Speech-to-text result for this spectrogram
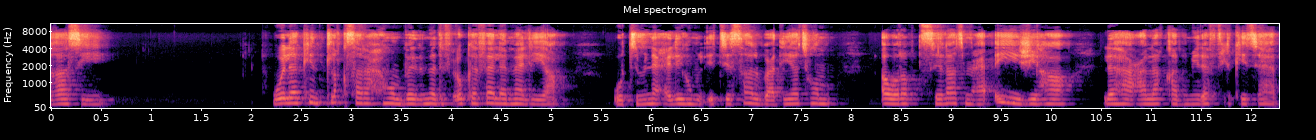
غراسي ولكن طلق سراحهم بعد ما دفعوا كفالة مالية وتمنع عليهم الاتصال بعضياتهم أو ربط صلات مع أي جهة لها علاقة بملف الكتاب.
